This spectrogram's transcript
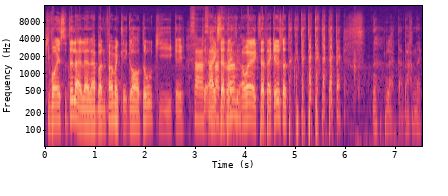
qui vont insulter la, la, bonne femme avec les gâteaux qui. ça, avec, sa ta... ouais, avec sa taqueuse. Là, tac, tac, tac, tac, tac. La tabarnak.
